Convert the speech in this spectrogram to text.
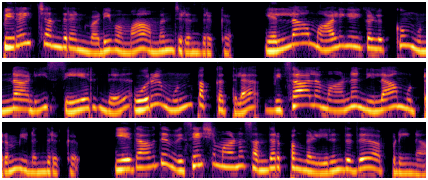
பிறைச்சந்திரன் வடிவமா அமைஞ்சிருந்திருக்கு. எல்லா மாளிகைகளுக்கும் முன்னாடி சேர்ந்து ஒரு முன்பக்கத்துல விசாலமான நிலாமுற்றம் இருந்திருக்கு. ஏதாவது விசேஷமான சந்தர்ப்பங்கள் இருந்தது அப்படின்னா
